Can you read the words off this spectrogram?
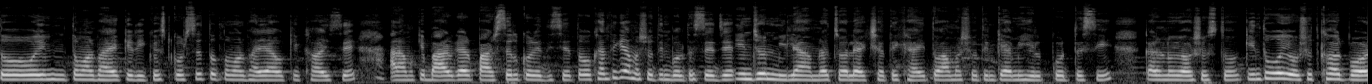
তো ওই তোমার ভাইয়াকে রিকোয়েস্ট করছে, তো তোমার ভাইয়া ওকে খাওয়াইছে আর আমাকে বার্গার পার্সেল করে দিছে। তো ওখান থেকে আমার সতীন বলতেছে যে তিনজন মিলে আমরা চলে একসাথে খাই। তো আমার সতীনকে আমি হেল্প করতেছি কারণ ওই অসুস্থ। কিন্তু ওই ওষুধ খাওয়ার পর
